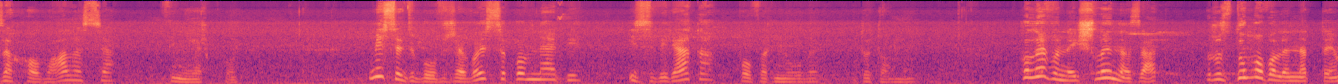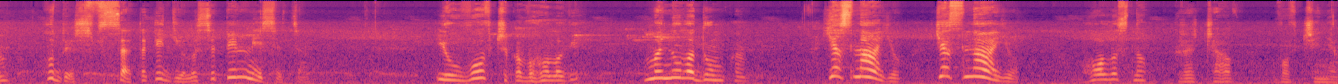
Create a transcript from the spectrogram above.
заховалася в нірку. Місяць був вже високо в небі, і звірята повернули додому. Коли вони йшли назад, роздумували над тим, куди ж все-таки ділося півмісяця. І у вовчика в голові майнула думка. Я знаю, я знаю, голосно кричав вовченя.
